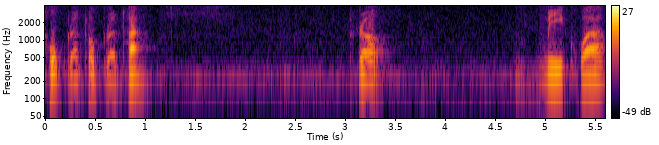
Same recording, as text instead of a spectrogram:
ทุกข์กระทบกระทั่ง เพราะมีความ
